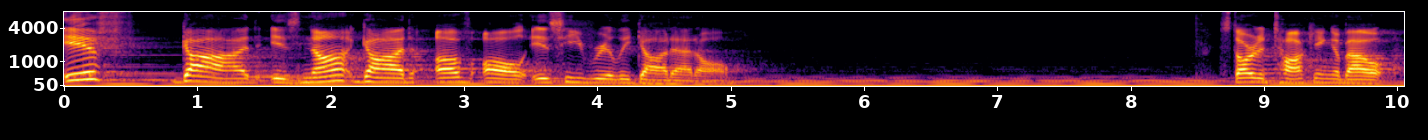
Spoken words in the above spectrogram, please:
If God is not God of all, is he really God at all? Started talking about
